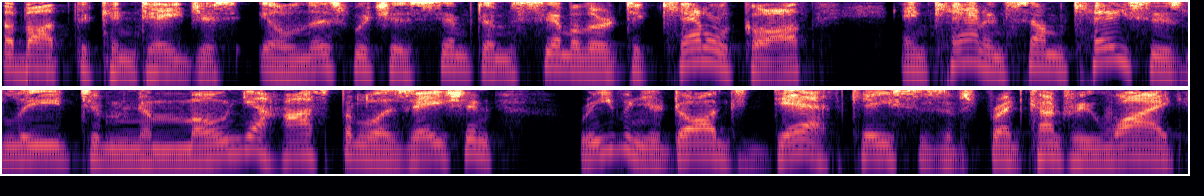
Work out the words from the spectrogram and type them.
about the contagious illness, which has symptoms similar to kennel cough and can, in some cases, lead to pneumonia, hospitalization, or even your dog's death. Cases have spread countrywide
